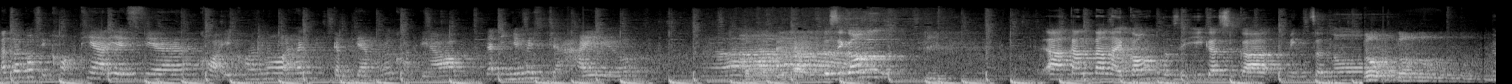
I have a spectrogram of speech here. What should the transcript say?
安怎講是看聽伊嘅聲，看伊看咯，喺點點咁看掉，那音樂會是食嗨嘅咯。就是講，啊簡單嚟講，就是依家是個名真咯。No no no no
